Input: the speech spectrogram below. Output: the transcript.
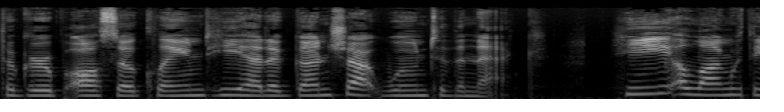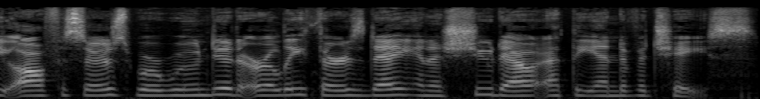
The group also claimed he had a gunshot wound to the neck. He, along with the officers, were wounded early Thursday in a shootout at the end of a chase.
